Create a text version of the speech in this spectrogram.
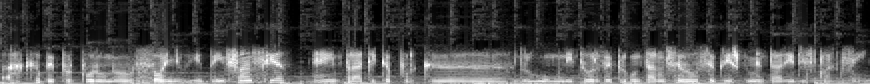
acabei por pôr o meu sonho de infância em prática porque o monitor veio perguntar-me se eu, se eu queria experimentar e eu disse claro que sim.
